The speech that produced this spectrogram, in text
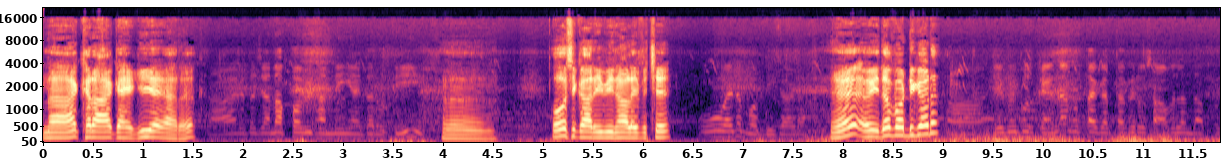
ਨਾ ਖਰਾਕ ਹੈਗੀ ਆ ਯਾਰ। ਖਾਗ ਤਾਂ ਚੱਲ ਆਪਾਂ ਵੀ ਖਾਂਦੇ ਹੀ ਆ ਤਾਂ ਰੋਟੀ। ਹਾਂ। ਉਹ ਸ਼ਿਕਾਰੀ ਵੀ ਨਾਲੇ ਪਿੱਛੇ। ਉਹ ਇਹਦਾ ਬੋਡੀ ਕਾਰਡ ਆ। ਹੈ ਇਹਦਾ ਬਾਡੀਗਾਰਡ ਹਾਂ ਜੇ ਕੋਈ ਕੁਝ ਕਹਿੰਦਾ ਕੁੱਤਾ ਕਰਤਾ ਫਿਰ ਉਹ ਸਾਂਭ ਲੈਂਦਾ ਆਪੇ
